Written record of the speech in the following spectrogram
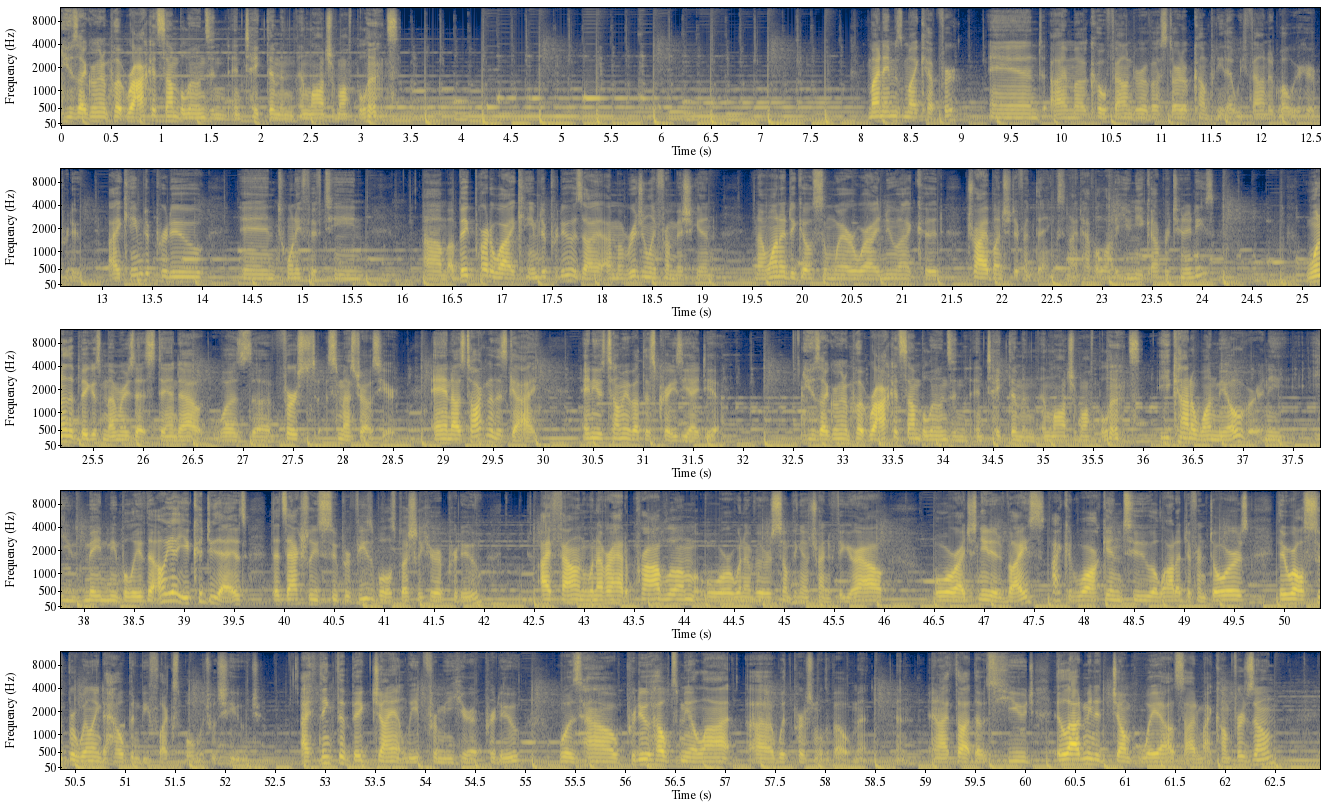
He was like, we're gonna put rockets on balloons and, and take them and, and launch them off balloons. My name is Mike Hepfer, and I'm a co-founder of a startup company that we founded while we were here at Purdue. I came to Purdue in 2015. Um, a big part of why I came to Purdue is I, I'm originally from Michigan, and I wanted to go somewhere where I knew I could try a bunch of different things, and I'd have a lot of unique opportunities. One of the biggest memories that stand out was the first semester I was here. And I was talking to this guy, and he was telling me about this crazy idea. He was like, we're gonna put rockets on balloons and, and take them and, and, launch them off balloons. He kind of won me over, and he, he made me believe that, oh yeah, you could do that. Was, that's actually super feasible, especially here at Purdue. I found whenever I had a problem or whenever there was something I was trying to figure out, or I just needed advice, I could walk into a lot of different doors. They were all super willing to help and be flexible, which was huge. I think the big giant leap for me here at Purdue was how Purdue helped me a lot uh, with personal development. And, I thought that was huge. It allowed me to jump way outside my comfort zone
